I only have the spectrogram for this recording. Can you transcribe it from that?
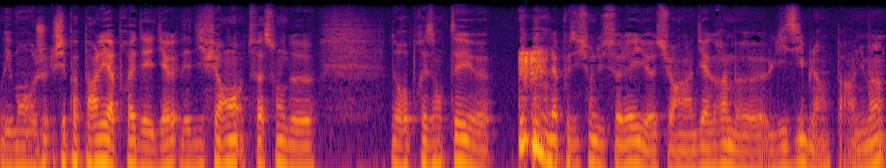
Oui, bon, je n'ai pas parlé après des, différentes façons de, représenter euh, la position du Soleil euh, sur un diagramme euh, lisible hein, par un humain.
